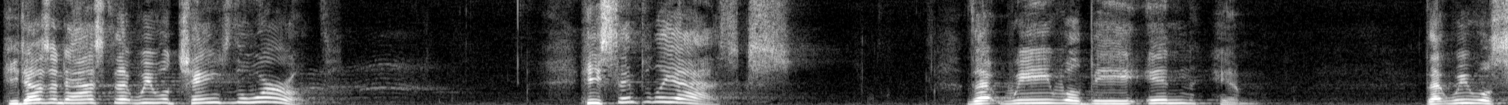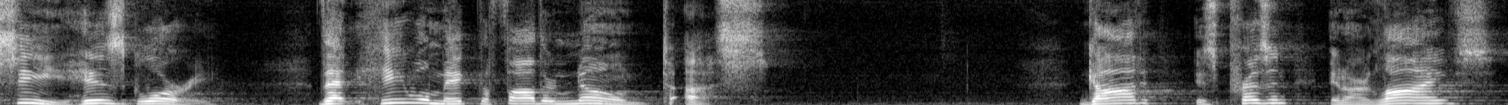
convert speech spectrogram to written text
He doesn't ask that we will change the world. He simply asks that we will be in him, that we will see his glory, that he will make the Father known to us. God is present in our lives.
